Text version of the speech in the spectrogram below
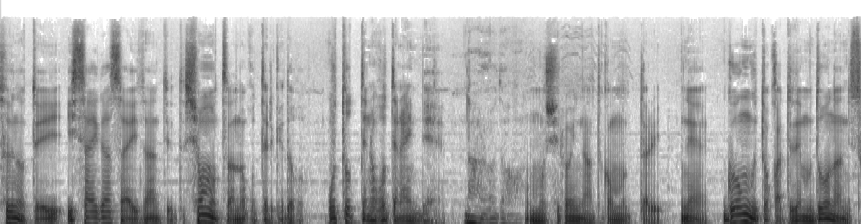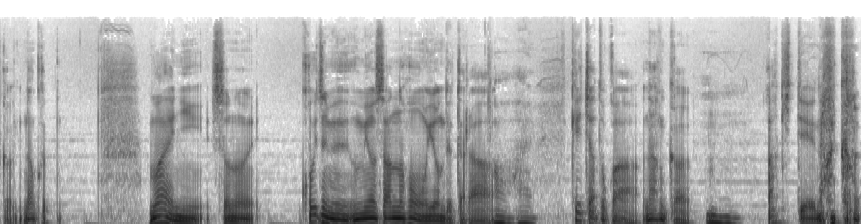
そういうのって異彩合祭なんて言って書物は残ってるけど音って残ってないんでなるほど。面白いなとか思ったり。ね。ゴングとかってでもどうなんですか？なんか前にその小泉文雄さんの本を読んでたらあはい。ケチャとかなんかうん。飽きてなんか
